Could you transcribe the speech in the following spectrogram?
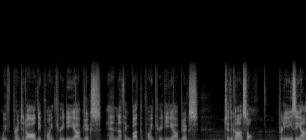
we've printed all the point 3D objects and nothing but the point 3D objects to the console. Pretty easy, huh?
